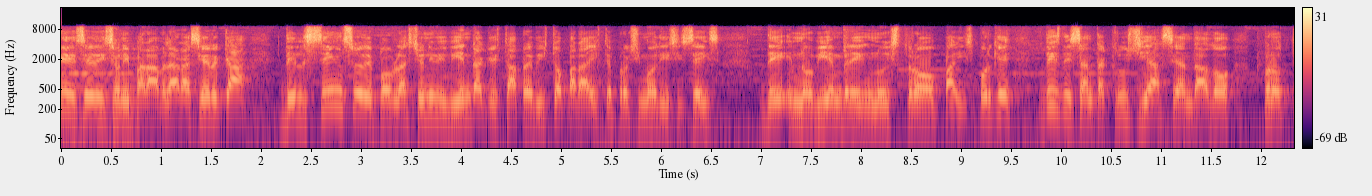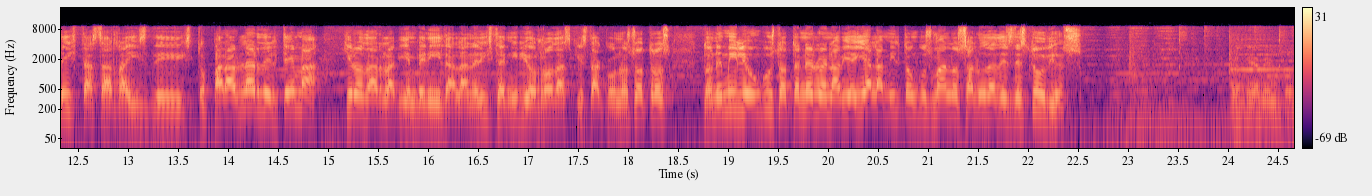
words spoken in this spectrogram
es, Edison, y para hablar acerca del censo de población y vivienda que está previsto para este próximo 16 de noviembre en nuestro país, porque desde Santa Cruz ya se han dado protestas a raíz de esto. Para hablar del tema, quiero dar la bienvenida al analista Emilio Rodas que está con nosotros. Don Emilio, un gusto tenerlo en Aviala. Milton Guzmán lo saluda desde estudios. Buen día, Milton.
